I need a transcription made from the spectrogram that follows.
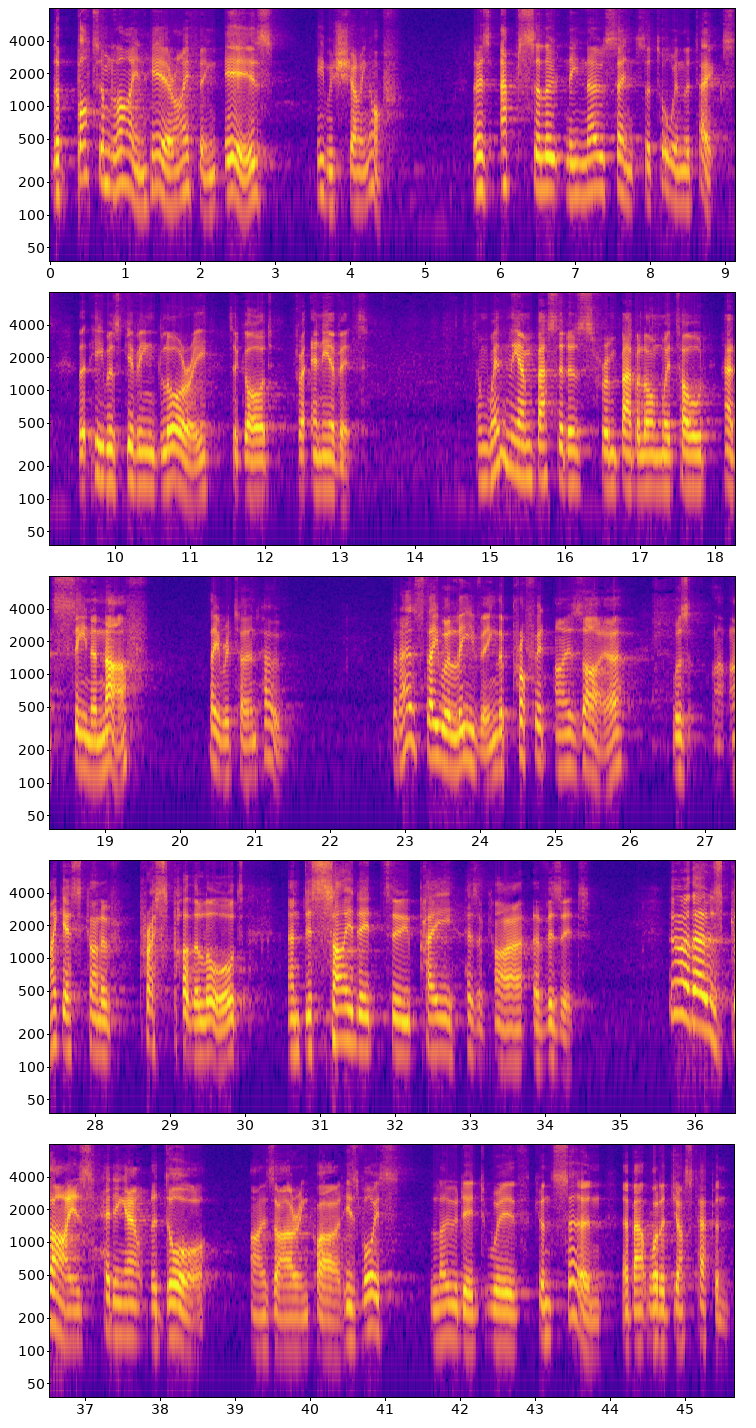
The bottom line here, I think, is he was showing off. There is absolutely no sense at all in the text that he was giving glory to God for any of it. And when the ambassadors from Babylon, we're told, had seen enough, they returned home. But as they were leaving, the prophet Isaiah was, I guess, kind of pressed by the Lord and decided to pay Hezekiah a visit. Who are those guys heading out the door? Isaiah inquired, his voice loaded with concern about what had just happened.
